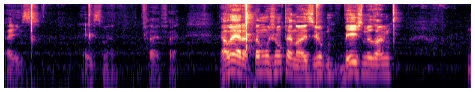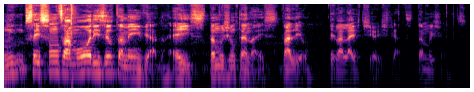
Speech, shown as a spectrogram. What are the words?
É isso. É isso mesmo. Fé, fé. Galera, tamo junto, é nóis, viu? Beijo, meus amigos. Hum, Vocês são os amores, eu também, viado. É isso. Tamo junto, é nóis. Valeu pela live de hoje, viado. Tamo junto.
